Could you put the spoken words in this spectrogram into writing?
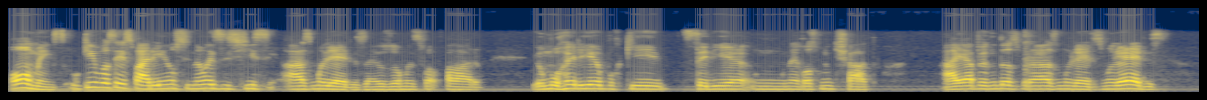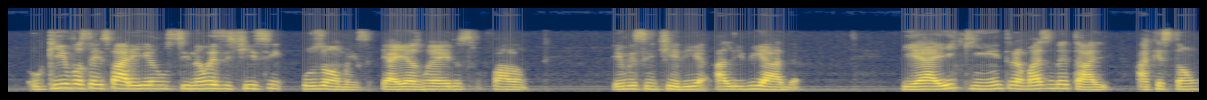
Homens, o que vocês fariam se não existissem as mulheres? Né? Os homens falaram: Eu morreria porque seria um negócio muito chato. Aí a pergunta para as mulheres: Mulheres, o que vocês fariam se não existissem os homens? E aí as mulheres falam: Eu me sentiria aliviada. E é aí que entra mais um detalhe a questão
